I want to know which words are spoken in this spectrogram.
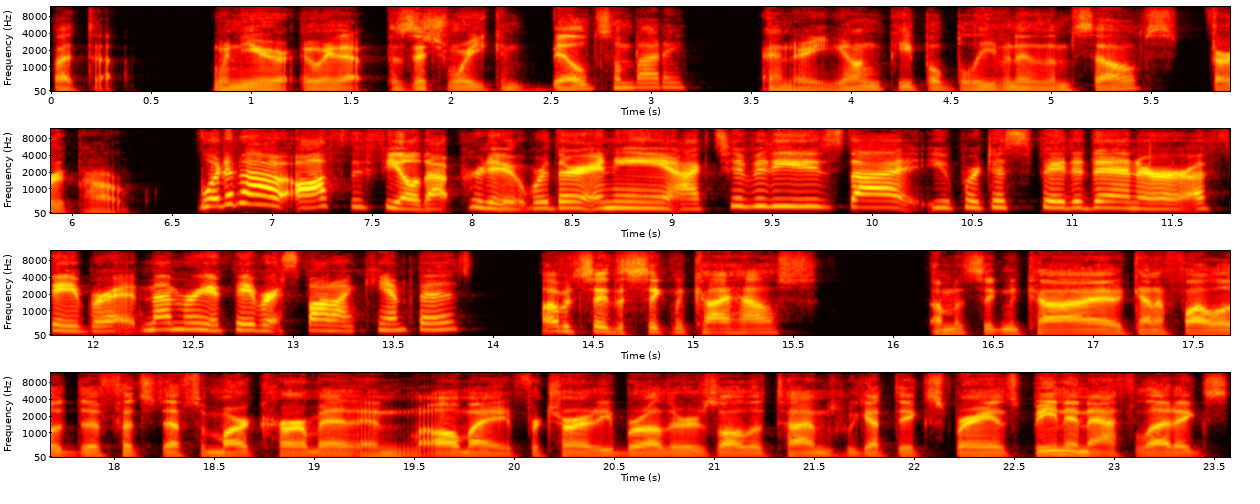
But uh, when you're in a position where you can build somebody and they're young people believing in themselves, very powerful. What about off the field at Purdue? Were there any activities that you participated in or a favorite memory, a favorite spot on campus? I would say the Sigma Chi house. I'm a Sigma Chi. I kind of followed the footsteps of Mark Herrmann and all my fraternity brothers. All the times we got the experience being in athletics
